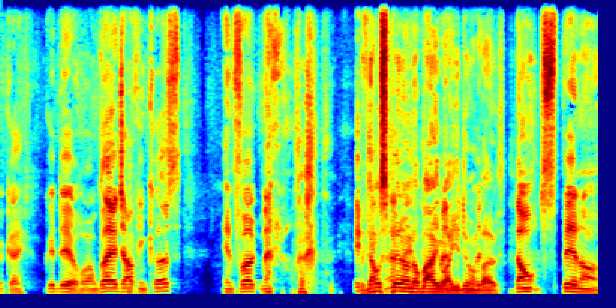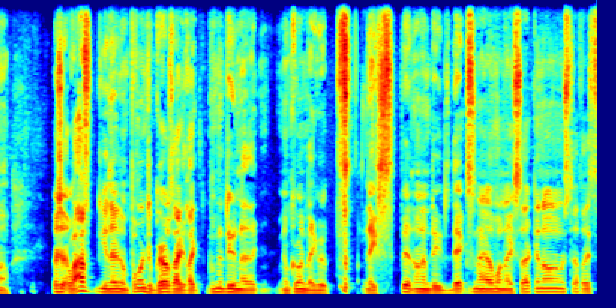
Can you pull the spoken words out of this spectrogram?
Okay, good deal. Well, I'm glad y'all can cuss and fuck now. But don't spit on nobody while you're doing both. Don't spit on them. But well, I've, you know, the point of girls like like when they're doing that, you know, going they go and they spit on them dudes' dicks now when they sucking on them and stuff. It's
